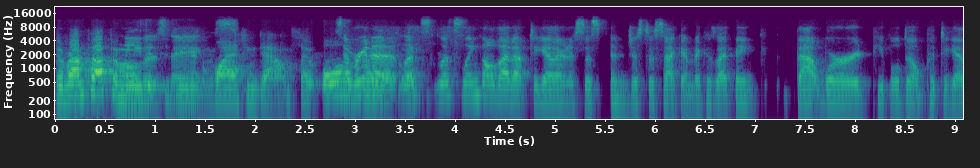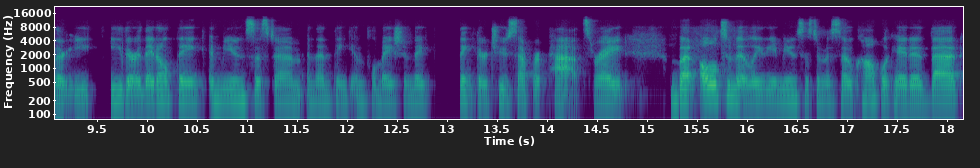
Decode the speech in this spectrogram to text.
the ramp up, and all we need it to things. do the quieting down. So all. So we're gonna let's let's link all that up together in a in just a second because I think that word people don't put together e- either. They don't think immune system and then think inflammation. They think they're two separate paths, right? But ultimately, the immune system is so complicated that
